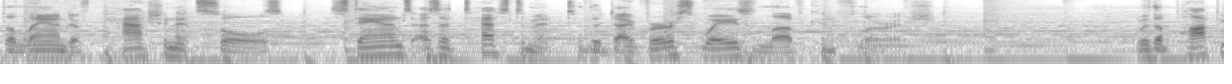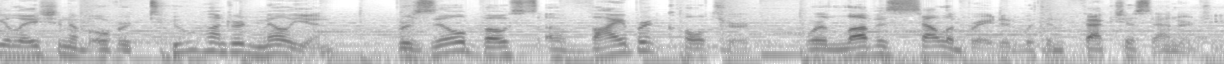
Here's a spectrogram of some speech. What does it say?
the land of passionate souls, stands as a testament to the diverse ways love can flourish. With a population of over 200 million, Brazil boasts a vibrant culture where love is celebrated with infectious energy.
